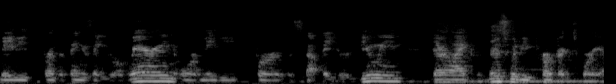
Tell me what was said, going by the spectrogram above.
maybe for the things that you're wearing or maybe for the stuff that you're doing. They're like, this would be perfect for you.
